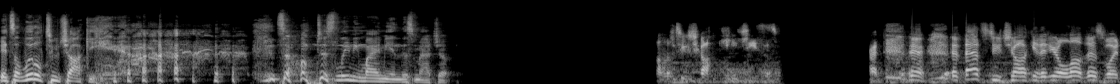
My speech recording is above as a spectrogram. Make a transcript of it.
It's a little too chalky. so I'm just leaning Miami in this matchup. Oh, too chalky, Jesus. There, if that's too chalky, then you'll love this one.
